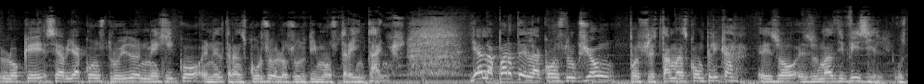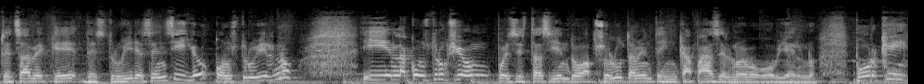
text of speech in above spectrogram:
lo que se había construido en México en el transcurso de los últimos 30 años. Ya la parte de la construcción, pues, está más complicada, eso, eso es más difícil. Usted sabe que destruir es sencillo, construir no. Y en la construcción, pues, está siendo absolutamente incapaz el nuevo gobierno. ¿Por qué?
